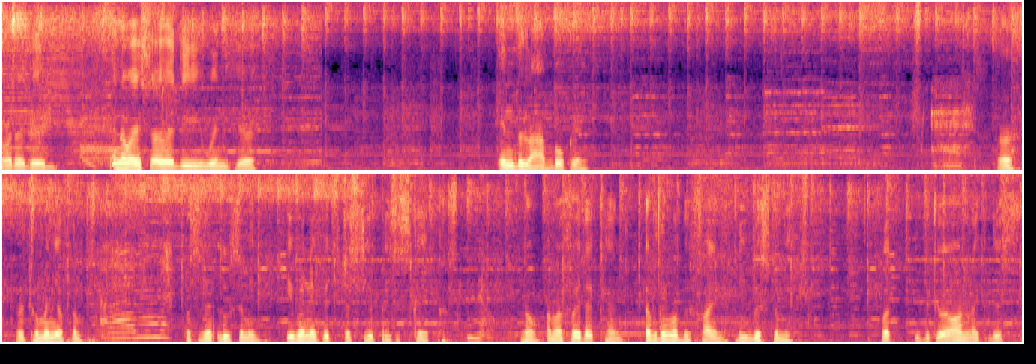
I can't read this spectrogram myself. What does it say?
what I did. Anyways, I already win here. In the lab, okay. Uh, there are too many of them. President Lusamine, even if it's just you, please escape. No. No, I'm afraid I can't. Everything will be fine. Leave this to me. But if you go on like this...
